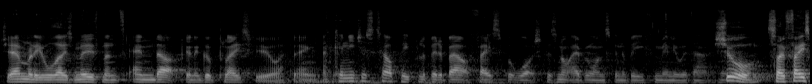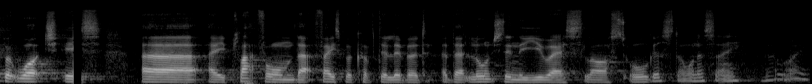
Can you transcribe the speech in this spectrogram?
generally all those movements end up in a good place for you, I think. And can you just tell people a bit about Facebook Watch because not everyone's going to be familiar with that. Sure. So Facebook Watch is uh, a platform that Facebook have delivered uh, that launched in the US last August, I want to say. Is that right?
